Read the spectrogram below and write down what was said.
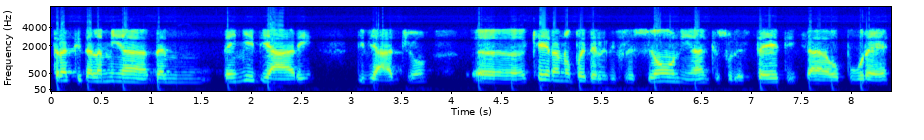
tratti mia, dal, dai miei diari di viaggio, eh, che erano poi delle riflessioni anche sull'estetica oppure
